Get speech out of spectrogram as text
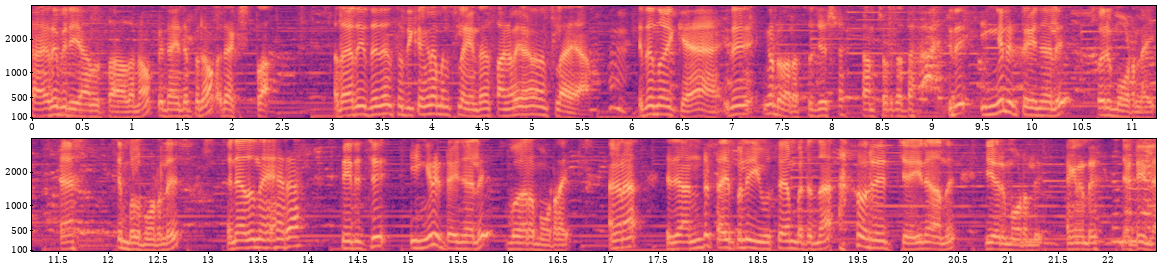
കയറി പിരിയാവുന്ന സാധനം. പിന്നെ അതിന്റെ പുറം ഒരു എക്സ്ട്രാ അതായത് ഇതിന് ശ്രുതിക്ക് എങ്ങനെ മനസ്സിലായി? എന്റെ സംഗതി എങ്ങനെ മനസ്സിലായ? ഇത് നോക്കിയേ. ഇത് ഇങ്ങോട്ട് പറ സുജേഷ് കാണിച്ചു കൊടുത്തട്ടെ ഇത് ഇങ്ങനെ ഇട്ട് കഴിഞ്ഞാൽ ഒരു മോഡലായി. ഏഹ് സിമ്പിൾ മോഡൽ പിന്നെ അത് നേരെ തിരിച്ച് ഇങ്ങനെ ഇട്ട് കഴിഞ്ഞാൽ വേറെ മോഡലായി അങ്ങനെ രണ്ട് ടൈപ്പിൽ യൂസ് ചെയ്യാൻ പറ്റുന്ന ഒരു ചെയിനാണ് ഈ ഒരു മോഡൽ എങ്ങനെയുണ്ട്? ഞെട്ടിയില്ല.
